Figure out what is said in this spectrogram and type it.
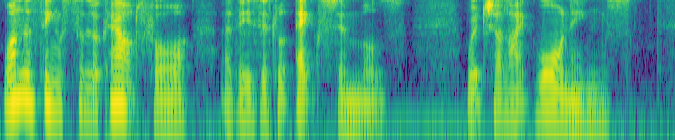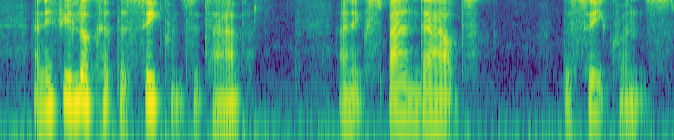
One of the things to look out for are these little X symbols which are like warnings and if you look at the sequencer tab and expand out the sequence,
